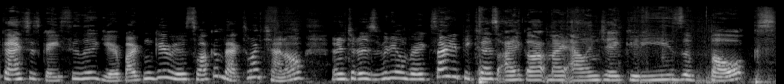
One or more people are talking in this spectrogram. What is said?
guys, it's Gracie the Gear Bargain Gurus. Welcome back to my channel. And in today's video, I'm very excited because I got my L&J Goodies box.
